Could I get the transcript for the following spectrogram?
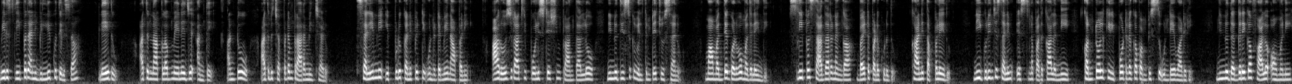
మీరు స్లీపర్ అని బిల్లీకు తెలుసా? లేదు. అతడు నా క్లబ్ మేనేజర్ అంతే అంటూ అతడు చెప్పడం ప్రారంభించాడు. సలీంని ఎప్పుడు కనిపెట్టి ఉండటమే నా పని. ఆ రోజు రాత్రి పోలీస్ స్టేషన్ ప్రాంతాల్లో నిన్ను తీసుకు వెళ్తుంటే చూశాను. మా మధ్య గొడవ మొదలైంది. స్లీపర్ సాధారణంగా బయటపడకూడదు కానీ తప్పలేదు. నీ గురించి సలీం వేస్తున్న పథకాలన్నీ కంట్రోల్కి రిపోర్టర్గా పంపిస్తూ ఉండేవాడిని. నిన్ను దగ్గరగా ఫాలో అవమని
